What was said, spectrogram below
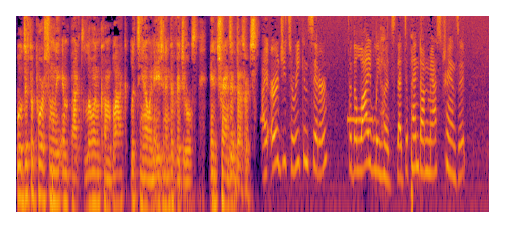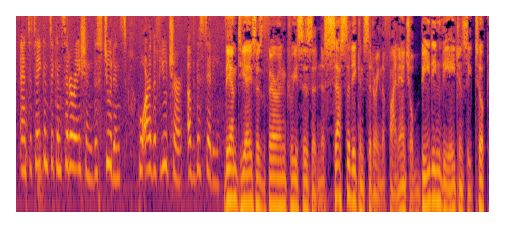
will disproportionately impact low-income black, Latino, and Asian individuals in transit deserts. I urge you to reconsider for the livelihoods that depend on mass transit and to take into consideration the students who are the future of the city. The MTA says the fare increase is a necessity considering the financial beating the agency took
